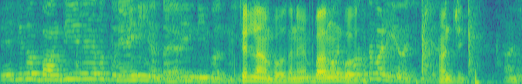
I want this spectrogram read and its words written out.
ਇਹ ਜਦੋਂ ਬੰਦੀ ਇਹਦੇ ਕੋਲ ਤੁਰਿਆ ਹੀ ਨਹੀਂ ਜਾਂਦਾ ਯਾਰ ਇੰਨੀ ਬੰਦੀ ਢਿੱਲਾਂ ਬਹੁਤ ਨੇ ਬਾਹਰੋਂ ਦੁੱਧ ਬਹੁਤ। ਵਾਲੀ ਆ ਬੱਚੀ ਆ। ਹਾਂਜੀ। ਹਾਂਜੀ।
